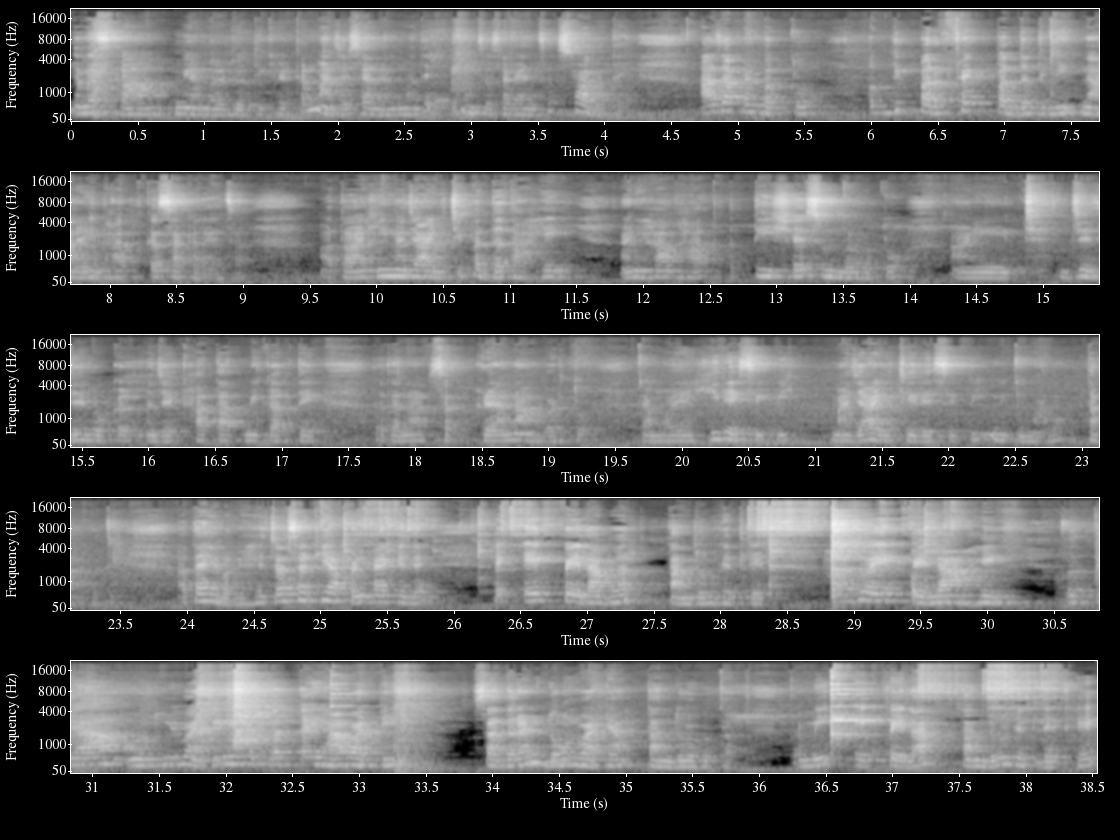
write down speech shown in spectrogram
नमस्कार मी अमरज्योती खेडकर माझ्या चॅनलमध्ये तुमचं सगळ्यांचं स्वागत आहे. आज आपण बघतो अगदी परफेक्ट पद्धतीने नारळी भात कसा करायचा. आता ही माझ्या आईची पद्धत आहे आणि हा भात अतिशय सुंदर होतो आणि जे जे लोक म्हणजे खातात मी करते तर त्यांना सगळ्यांना आवडतो. त्यामुळे ही रेसिपी माझ्या आईची रेसिपी मी तुम्हाला दाखवते. आता हे बघा ह्याच्यासाठी आपण काय केलं आहे हे एक पेलाभर तांदूळ घेतले हा जो एक पेला आहे तर त्या तुम्ही वाटीने घेतलात तर ह्या वाटी साधारण दोन वाट्या तांदूळ होतात. तर मी एक पेला तांदूळ घेतलेत हे.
